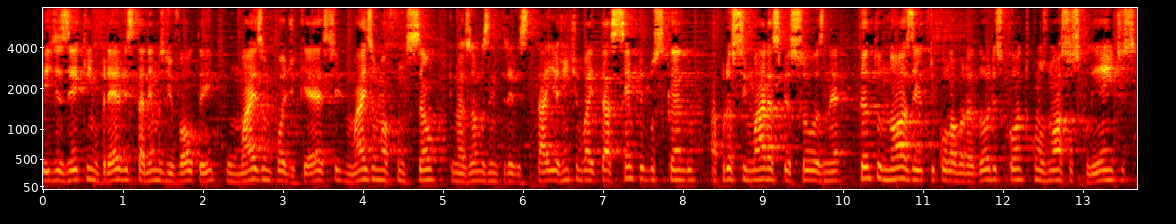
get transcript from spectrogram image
E dizer que em breve estaremos de volta aí com mais um podcast, mais uma função que nós vamos entrevistar e a gente vai estar sempre buscando aproximar as pessoas, né? Tanto nós entre colaboradores quanto com os nossos clientes,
